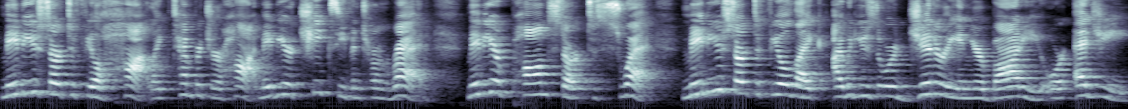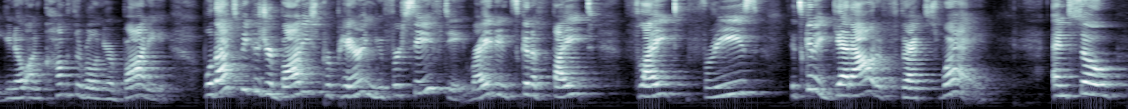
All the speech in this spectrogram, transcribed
Maybe you start to feel hot, like temperature hot. Maybe your cheeks even turn red. Maybe your palms start to sweat. Maybe you start to feel like I would use the word jittery in your body or edgy, you know, uncomfortable in your body. Well, that's because your body's preparing you for safety, right? It's going to fight, flight, freeze. It's going to get out of threat's way. And so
